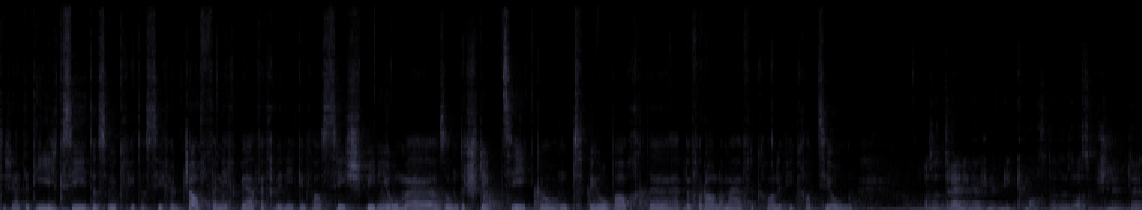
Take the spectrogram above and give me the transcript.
das war auch der Deal, gewesen, dass, wirklich, dass sie arbeiten können. Ich bin einfach, wenn irgendwas ist, bin ich um als Unterstützung und beobachten, eben vor allem auch für die Qualifikation. Also Training hast du nicht mitgemacht? Oder? Also bist du nicht äh,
